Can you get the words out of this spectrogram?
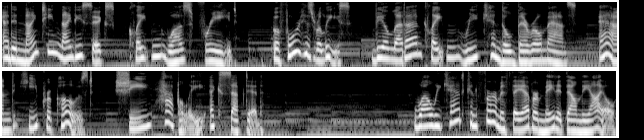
and in 1996, Clayton was freed. Before his release, Violetta and Clayton rekindled their romance, and he proposed. She happily accepted. While we can't confirm if they ever made it down the aisle,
